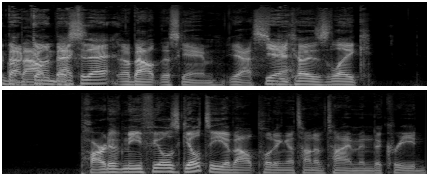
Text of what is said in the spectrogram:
About, About going back to that. about this game. Yes, Yeah. because like part of me feels guilty about putting a ton of time into Creed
